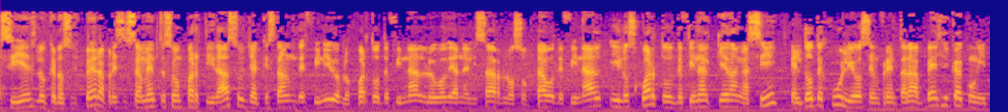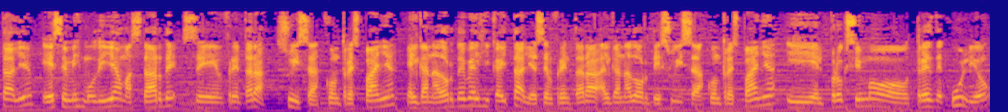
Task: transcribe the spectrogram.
Así es lo que nos espera, precisamente son partidazos ya que están definidos los cuartos de final luego de analizar los octavos de final y los cuartos de final quedan así. El 2 de julio se enfrentará Bélgica con Italia, ese mismo día más tarde se enfrentará Suiza contra España, el ganador de Bélgica-Italia se enfrentará al ganador de Suiza contra España. Y el próximo 3 de julio,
